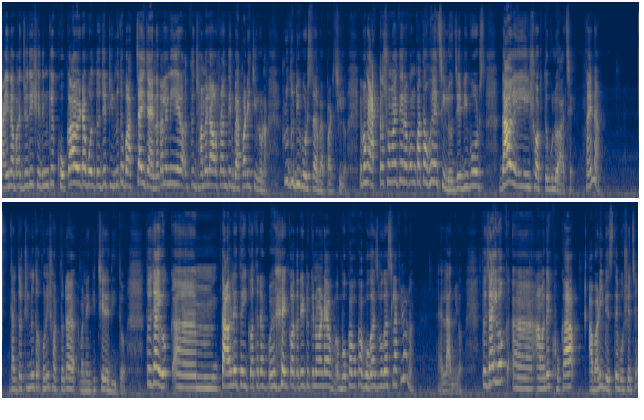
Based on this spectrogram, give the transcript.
চাই না, বা যদি সেদিনকে খোকাও এটা বলতো যে টিনু তো বাচ্চাই চায় না, তাহলে নিয়ে ঝামেলা অশান্তির ব্যাপারই ছিল না। শুধু ডিভোর্সটার ব্যাপার ছিল। এবং একটা সময় তো এরকম কথা হয়েছিল যে ডিভোর্স দাও এই এই শর্তগুলো আছে, তাই না? তাহলে তো টিনু তখনই শর্তটা মানে কি ছেড়ে দিত। তো যাই হোক তাহলে তো এই কথাটা কথাটা একটু কেন মানে বোকা বোকা ভোগাস ভোগাস লাগল না? হ্যাঁ লাগল। তো যাই হোক আমাদের খোকা আবারই বেচতে বসেছে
